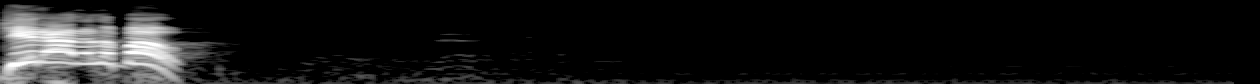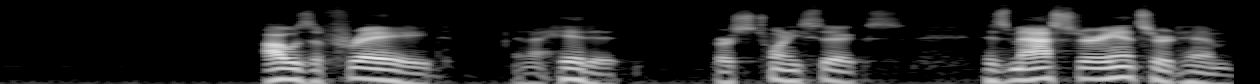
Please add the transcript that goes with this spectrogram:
Get out of the boat I was afraid and I hid it. Verse 26 His master answered him,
